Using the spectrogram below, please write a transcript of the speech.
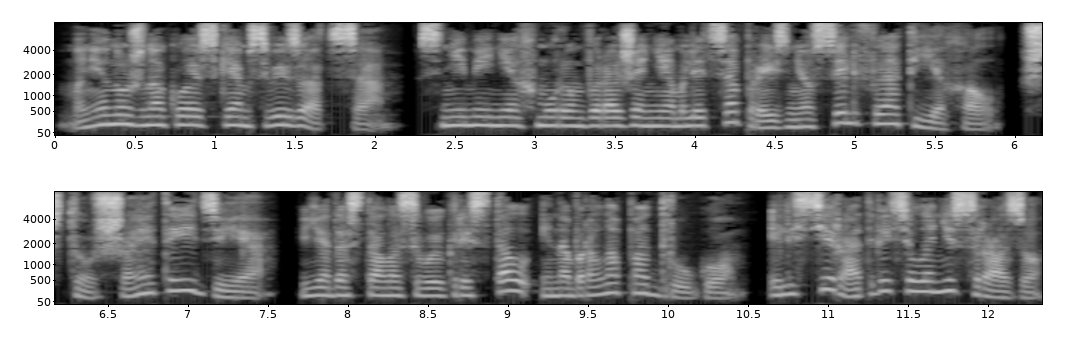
«Мне нужно кое с кем связаться», — с не менее хмурым выражением лица произнес эльф и отъехал. Что ж, а это идея. Я достала свой кристалл и набрала подругу. Эльсира ответила не сразу,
